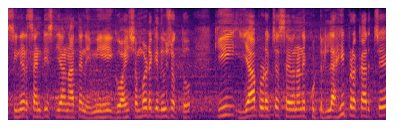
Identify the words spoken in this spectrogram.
सिनियर सायंटिस्ट या नात्याने मी ही ग्वाही शंभर टक्के देऊ शकतो की या प्रोडक्टच्या सेवनाने कुठल्याही प्रकारचे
